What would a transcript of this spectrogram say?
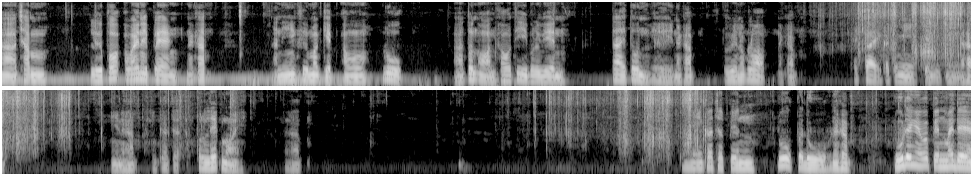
อ่าชำหรือเพาะเอาไว้ในแปลงนะครับ อันนี้คือมาเก็บเอาลูกต้นอ่อนเขาที่บริเวณใต้ต้นเลยนะครับบริเวณรอบๆนะครับ ใกล้ๆก็จะมีเห็นอีกหนึ่งนะครับ นี่นะครับอันนี้ก็จะต้นเล็กหน่อยนะครับ ตรงนี้ก็จะเป็นลูกประดู่นะครับ รู้ได้ไงว่าเป็นไม้แดง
